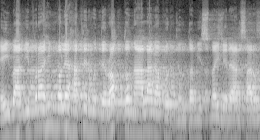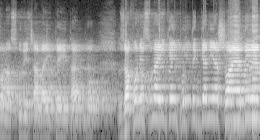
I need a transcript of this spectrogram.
এইবার ইব্রাহিম বলে, হাতের মধ্যে রক্ত না লাগা পর্যন্ত আমি ইসমাইলের আর ছাড়বো না, ছুরি চালাইতেই থাকব। যখন ইসমাইলকে এই প্রতিজ্ঞা নিয়ে সহায় দিলেন,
